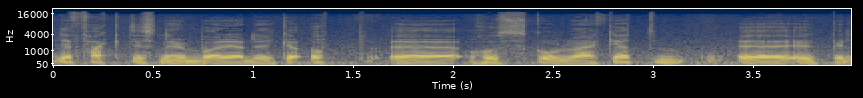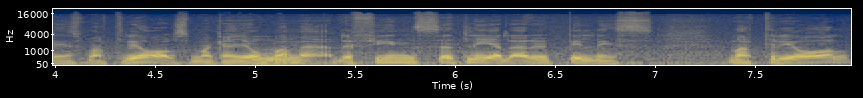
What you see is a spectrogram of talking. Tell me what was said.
det faktiskt nu börjar dyka upp eh, hos Skolverket eh, utbildningsmaterial som man kan jobba mm. med. Det finns ett ledarutbildningsmaterial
